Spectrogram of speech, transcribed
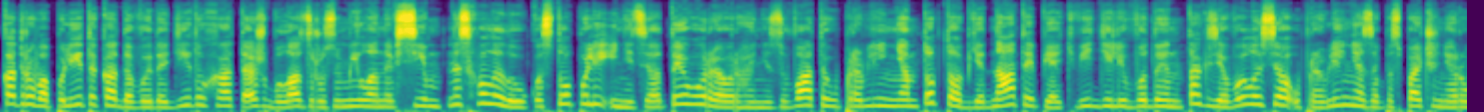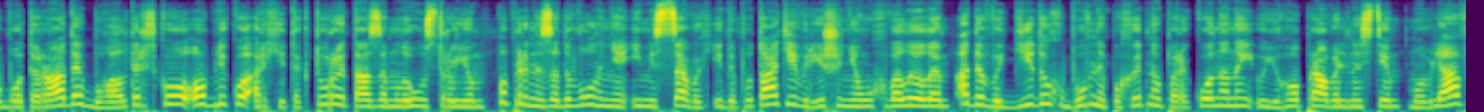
Кадрова політика Давида Дідуха теж була зрозуміла не всім. Не схвалили у Костополі ініціативу реорганізувати управління, тобто об'єднати п'ять відділів в один. Так з'явилося управління забезпечення роботи ради, бухгалтерського обліку, архітектури та землеустрою. Попри незадоволення і місцевих, і депутатів, рішення ухвалили. А Давид Дідух був непохитно переконаний у його правильності. Мовляв,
